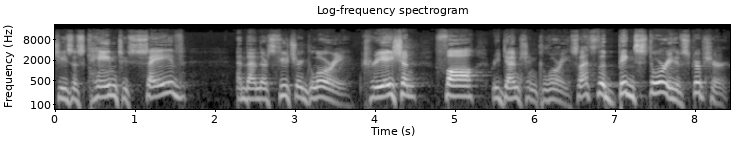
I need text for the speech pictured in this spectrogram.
Jesus came to save, and then there's future glory creation, fall, redemption, glory. So that's the big story of Scripture.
